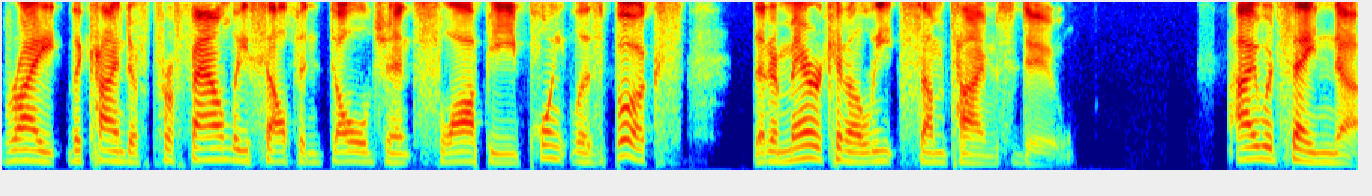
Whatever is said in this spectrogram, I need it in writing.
write the kind of profoundly self-indulgent, sloppy, pointless books that American elites sometimes do?" I would say no.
